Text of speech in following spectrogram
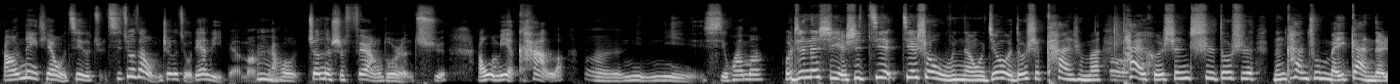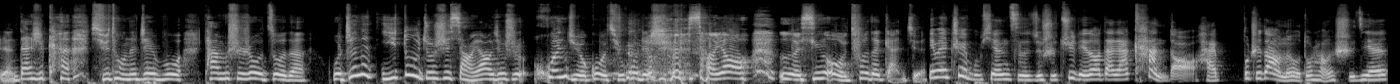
然后那天我记得，其实就在我们这个酒店里边嘛。然后真的是非常多人去，然后我们也看了。嗯，你你喜欢吗？我真的是也是接接受无能。我觉得我都是看什么太和生吃都是能看出美感的人，但是看 徐彤的这部，他们是肉做的。我真的一度就是想要就是昏厥过去，或者是 想要恶心呕吐的感觉，因为这部片子就是距离到大家看到还。不知道能有多长的时间，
